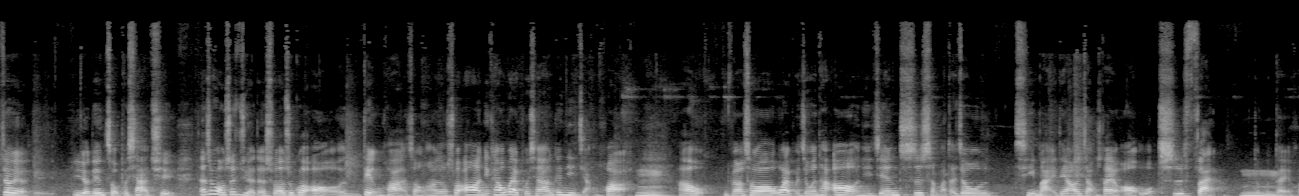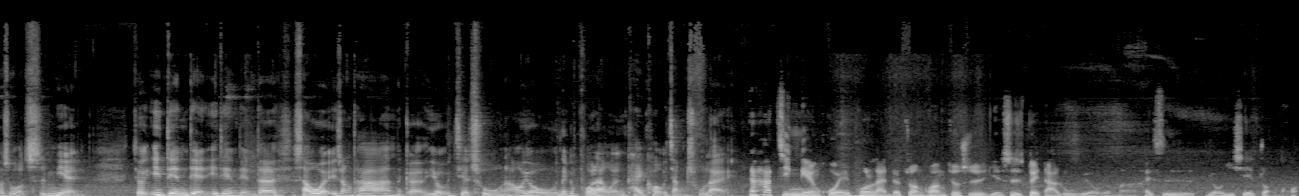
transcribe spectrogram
就有有点走不下去。但是我是觉得说，如果哦电话中，然后就说哦，你看外婆想要跟你讲话，嗯，然后比方说外婆就问他哦，你今天吃什么的，就起码一定要讲出来哦，我吃饭，对不对？或是我吃面，就一点点一点点的稍微让他那个有接触，然后有那个波兰文开口讲出来。那他今年回波兰的状况就是也是对答如流了吗？还是有一些状况？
